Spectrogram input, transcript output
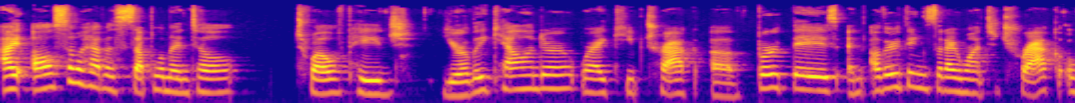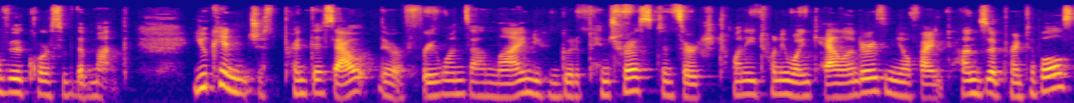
I also have a supplemental 12 page yearly calendar where I keep track of birthdays and other things that I want to track over the course of the month. You can just print this out. There are free ones online. You can go to Pinterest and search 2021 calendars and you'll find tons of printables.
